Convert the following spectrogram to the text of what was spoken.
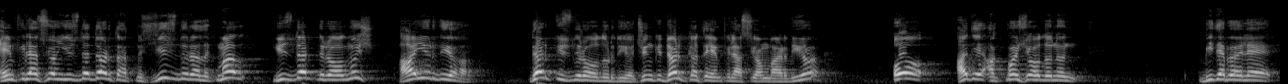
enflasyon yüzde dört atmış. Yüz liralık mal yüz dört lira olmuş. Hayır diyor. 400 lira olur diyor. Çünkü dört katı enflasyon var diyor. O Hadi Akbaşoğlu'nun bir de böyle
